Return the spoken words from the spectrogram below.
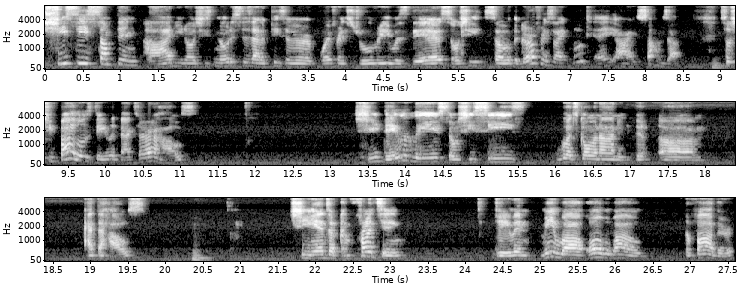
She sees something odd, you know. She notices that a piece of her boyfriend's jewelry was there. So she, so the girlfriend's like, okay, all right, something's up. Hmm. So she follows Dalen back to her house. She Dalen leaves, so she sees what's going on in the, um, at the house. Hmm. She ends up confronting Dalen. Meanwhile, all the while, the father,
